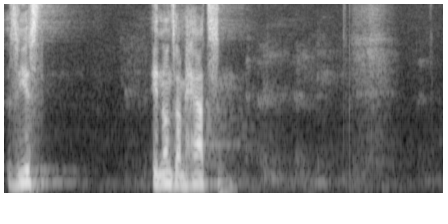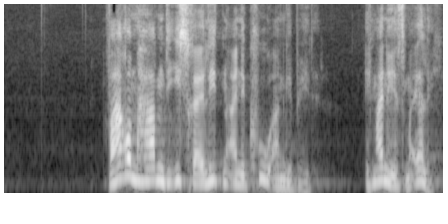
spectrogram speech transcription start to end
sie ist in unserem Herzen. Warum haben die Israeliten eine Kuh angebetet? Ich meine jetzt mal ehrlich.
